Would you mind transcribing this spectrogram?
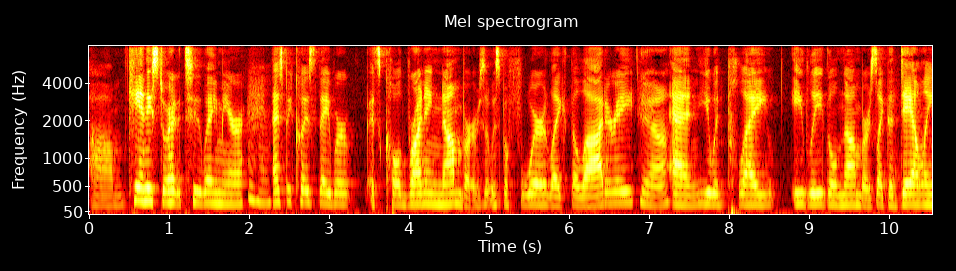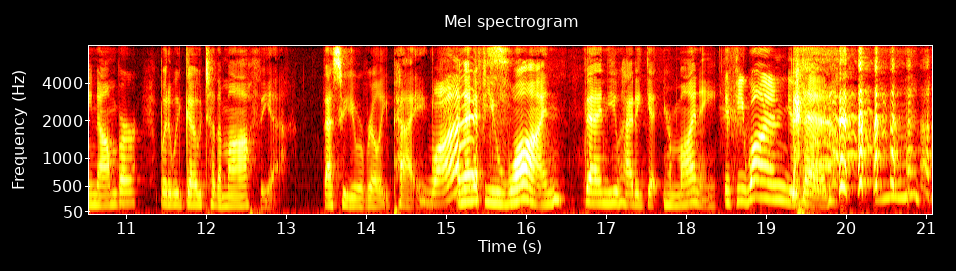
um, candy store had a two-way mirror. As because they were it's called running numbers. It was before like the lottery. Yeah. and you would play illegal numbers like a daily number but it would go to the mafia. That's who you were really paying. What? and then if you won then you had to get your money. If you won, you're dead.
